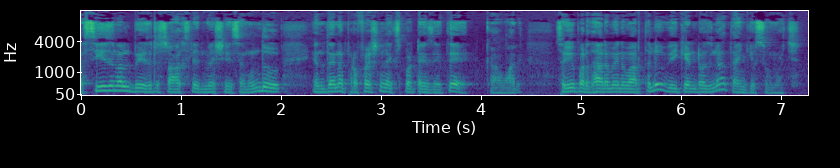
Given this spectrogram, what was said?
సీజనల్ బేస్డ్ స్టాక్స్లో ఇన్వెస్ట్ చేసే ముందు ఎంతైనా ప్రొఫెషనల్ ఎక్స్పర్టైజ్ అయితే కావాలి. సో ఇవి ప్రధానమైన వార్తలు. వీకెండ్ రోజున థ్యాంక్ యూ సో మచ్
